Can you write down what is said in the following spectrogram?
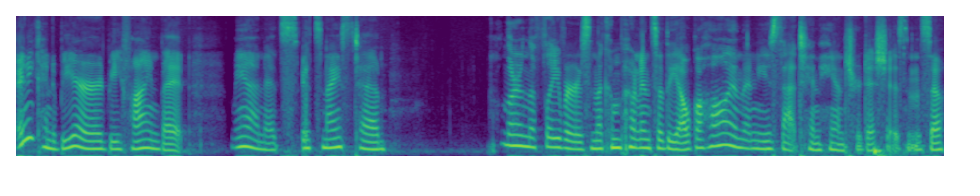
any kind of beer, it'd be fine. But man, it's it's nice to learn the flavors and the components of the alcohol and then use that to enhance your dishes. And so,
